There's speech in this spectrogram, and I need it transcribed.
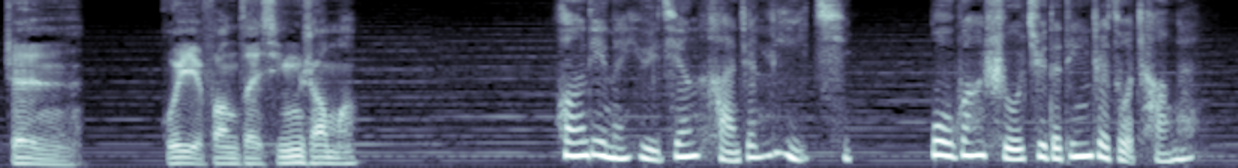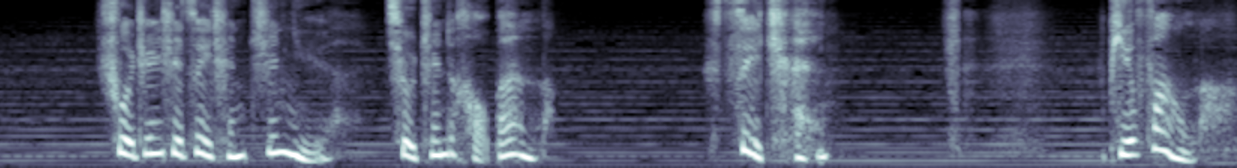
朕会放在心上吗？皇帝眉宇间含着戾气，目光熟聚的盯着左长安。若真是罪臣之女，就真的好办了。罪臣，别忘了。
